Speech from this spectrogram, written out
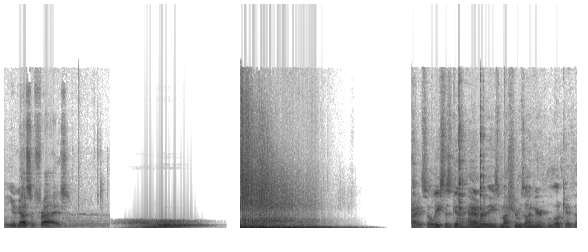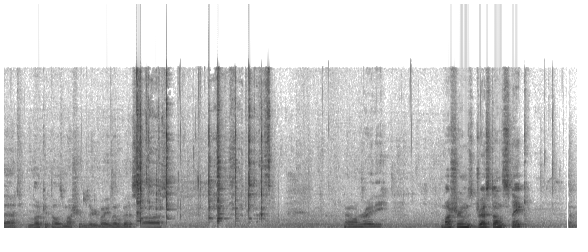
and you got some fries. Right, so Lisa's gonna hammer these mushrooms on here. Look at that. Look at those mushrooms, everybody. A little bit of sauce. Alrighty. Mushrooms dressed on the steak. Some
